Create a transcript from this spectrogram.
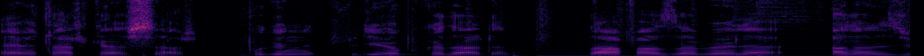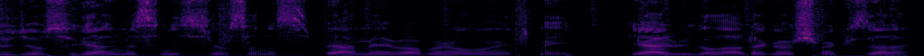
Evet arkadaşlar, bugünlük video bu kadardı. Daha fazla böyle analiz videosu gelmesini istiyorsanız beğenmeyi ve abone olmayı unutmayın. Diğer videolarda görüşmek üzere.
